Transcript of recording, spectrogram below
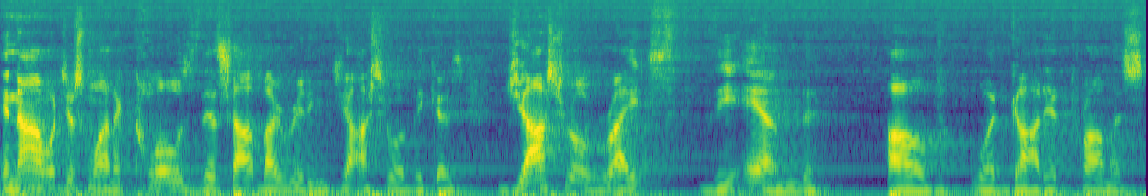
And now I just want to close this out by reading Joshua because Joshua writes the end of what God had promised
